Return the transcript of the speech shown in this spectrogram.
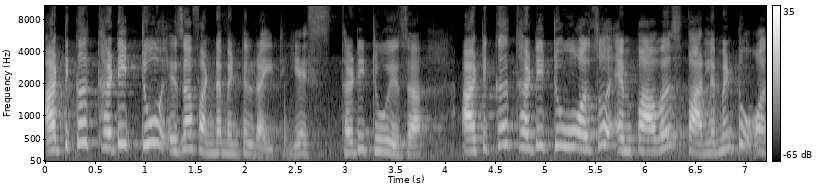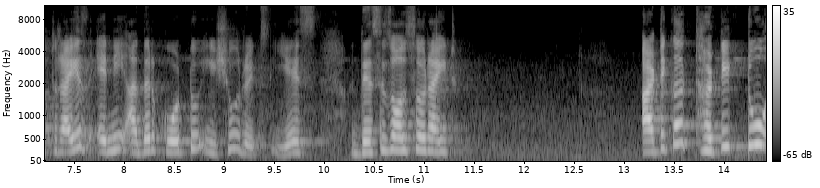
Article thirty two is a fundamental right yes thirty two is a article thirty two also empowers parliament to authorise any other court to issue writs yes this is also right article thirty two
